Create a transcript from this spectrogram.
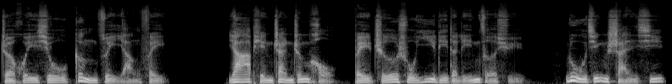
这回修更醉杨妃。”鸦片战争后被折戍伊犁的林则徐路经陕西，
